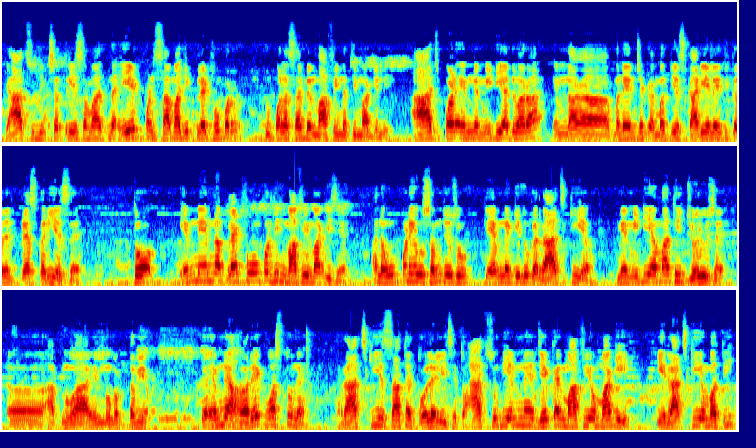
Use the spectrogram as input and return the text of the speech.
કે આજ સુધી ક્ષત્રિય સમાજના એક પણ સામાજિક પ્લેટફોર્મ પર રૂપાલા સાહેબે માફી નથી માગેલી. આજ પણ એમને મીડિયા દ્વારા એમના, મને એમ છે કે મધ્યસ્થ કાર્યાલયથી કદાચ પ્રેસ કરી હશે. તો એમને એમના પ્લેટફોર્મ ઉપરથી જ માફી માગી છે. અને હું પણ એવું સમજુ છું કે એમને કીધું કે રાજકીય, મેં મીડિયામાંથી જોયું છે આપનું આ એમનું વક્તવ્ય. તો એમને હરેક વસ્તુને રાજકીય સાથે તોલેલી છે. તો આજ સુધી એમને જે કાંઈ માફીઓ માગી એ રાજકીયમાં હતી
